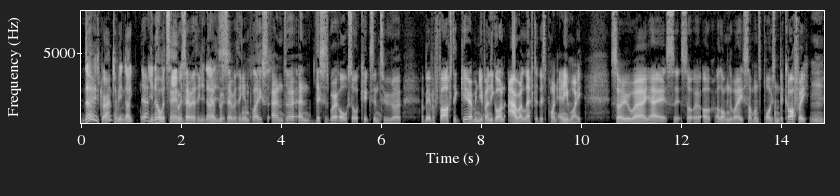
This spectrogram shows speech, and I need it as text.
No, he's grand. I mean, like Yeah. you know it's him. puts everything You know, yeah, puts everything in place and uh, and this is where it all sort of kicks into uh, a bit of a faster gear. I mean, you've only got an hour left at this point anyway, so uh, yeah, it's it's sort of uh, along the way. Someone's poisoned the coffee. Mm.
